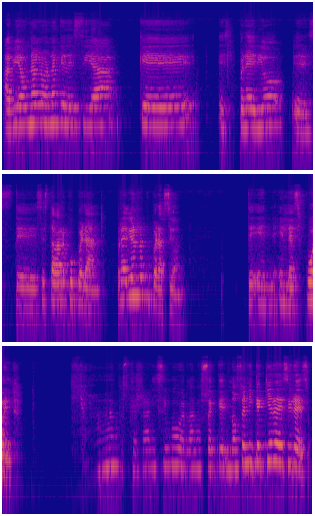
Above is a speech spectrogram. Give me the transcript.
había una lona que decía que el predio este, se estaba recuperando, predio en recuperación en, la escuela. ah, pues qué rarísimo, ¿verdad? No sé, qué, no sé ni qué quiere decir eso,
